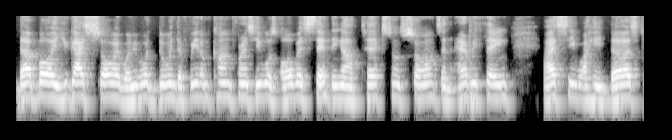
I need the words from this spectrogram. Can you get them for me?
That boy, you guys saw it when we were doing the Freedom Conference. He was always sending out texts and songs and everything. I see what he does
